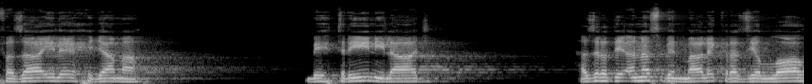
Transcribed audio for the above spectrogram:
فضائل حجامہ، بہترین علاج۔ حضرت انس بن مالک رضی اللہ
